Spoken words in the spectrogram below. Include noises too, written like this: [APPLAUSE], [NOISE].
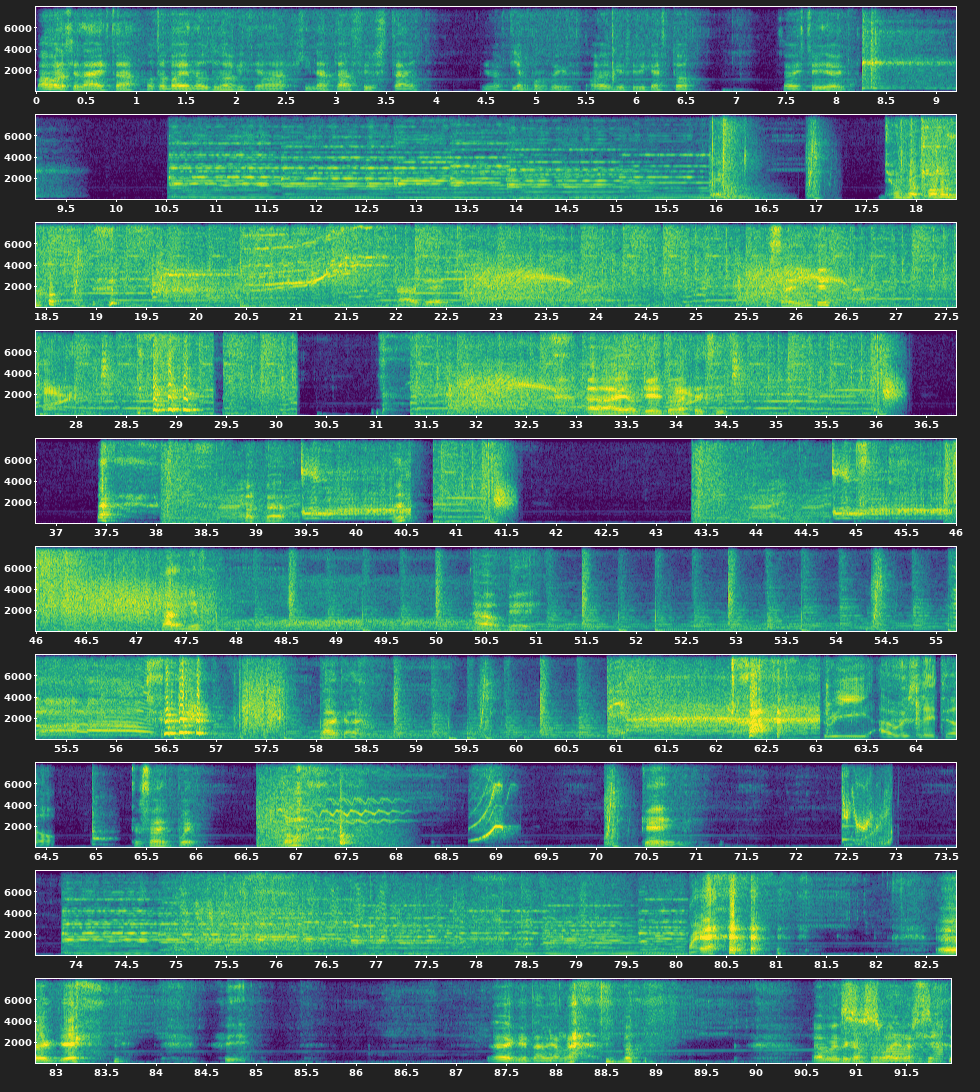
Vamos a evolucionar esta, otra parte de Naruto que se llama Hinata First Time. Primer tiempo, no sé, a ver qué significa esto. Sabe este video y tal. Ok. Yo me pongo. [LAUGHS] ok. ¿Es ahí? Ai, alguém toma esse Patá. Hã? Cara, minha... Ah, ok. [LAUGHS] Vai, cara. Three hours later. ¿Tú sabes después? No. [LAUGHS] ok. [LAUGHS] ok. Sí. Ok, está bien raro. A ver, te caso, vaya, gracias.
